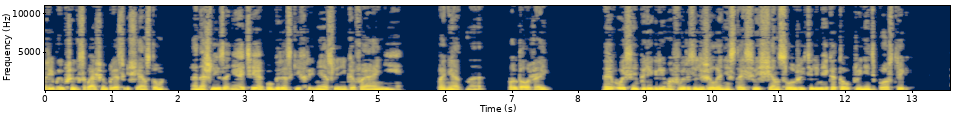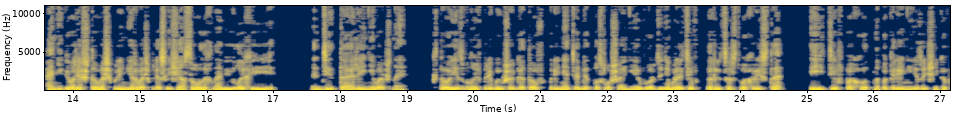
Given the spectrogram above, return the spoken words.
прибывших с вашим преосвященством, а нашли занятия у городских ремесленников, а они... Понятно. Продолжай. Восемь пилигримов выразили желание стать священслужителями и готовы принять постриг. Они говорят, что ваш пример, ваше преосвященство, вдохновил их, и... Детали не важны. Кто из вновь прибывших готов принять обет послушания в ордене братьев рыцарства Христа и идти в поход на покорение язычников?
